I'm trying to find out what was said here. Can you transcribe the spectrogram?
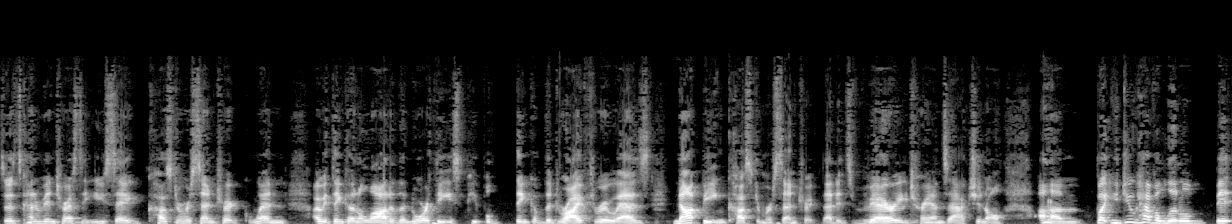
So it's kind of interesting you say customer centric when I would think in a lot of the Northeast, people think of the drive through as not being customer centric, that it's very transactional. Um, but you do have a little bit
